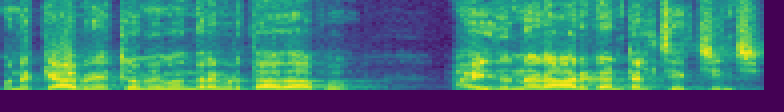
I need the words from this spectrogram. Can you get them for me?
మొన్న క్యాబినెట్లో మేమందరం కూడా దాదాపు ఐదున్నర ఆరు గంటలు చర్చించి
